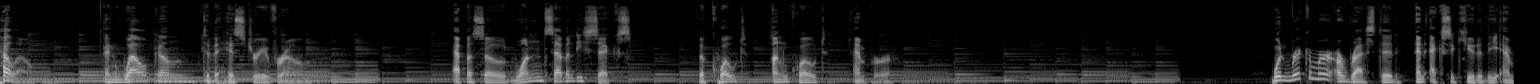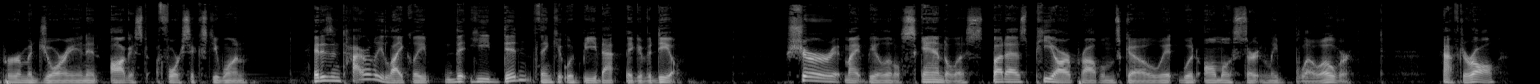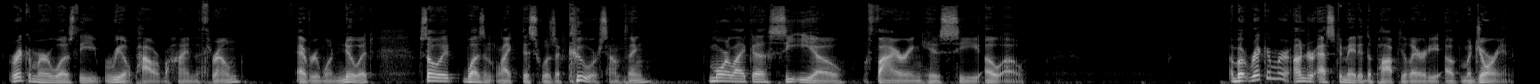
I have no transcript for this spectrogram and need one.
Hello, and welcome to the History of Rome. Episode 176, The Quote-Unquote Emperor. When Ricimer arrested and executed the Emperor Majorian in August 461, it is entirely likely that he didn't think it would be that big of a deal. Sure, it might be a little scandalous, but as PR problems go, it would almost certainly blow over. After all, Ricimer was the real power behind the throne. Everyone knew it, so it wasn't like this was a coup or something. More like a CEO firing his COO. But Ricimer underestimated the popularity of Majorian.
